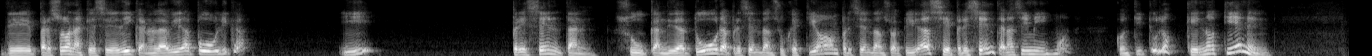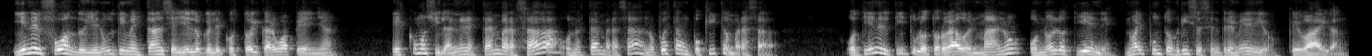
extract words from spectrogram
de personas que se dedican a la vida pública y presentan su candidatura, presentan su gestión, presentan su actividad, se presentan a sí mismos con títulos que no tienen. Y en el fondo y en última instancia, y es lo que le costó el cargo a Peña, es como si la nena está embarazada o no está embarazada, no puede estar un poquito embarazada. O tiene el título otorgado en mano o no lo tiene. No hay puntos grises entre medio que valgan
